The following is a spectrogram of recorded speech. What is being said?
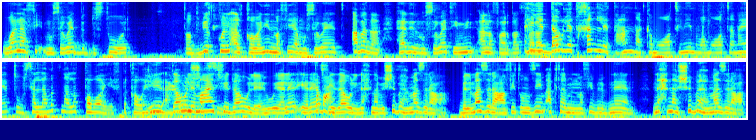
ولا في مساواة بالدستور. تطبيق كل القوانين ما فيها مساواة. أبدا هذه المساواة هي مين أنا فرضت هي الدولة تخلت عنا كمواطنين ومواطنات وسلمتنا للطوائف بقوانين هي الدولة ما عاد في دولة هو يا ريت في دولة. نحن بشبه مزرعة. بالمزرعة في تنظيم أكثر من ما في بلبنان. نحن شبه مزرعة.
